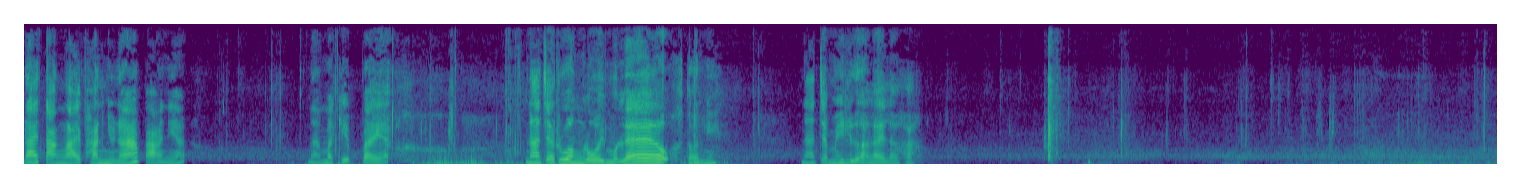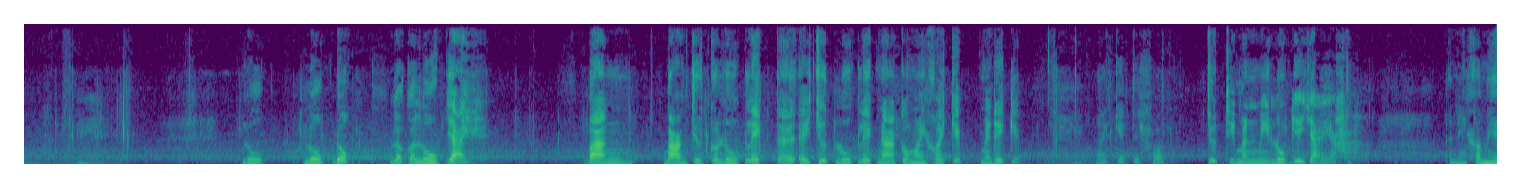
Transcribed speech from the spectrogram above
ได้ตังหลายพันอยู่นะป่าเนี้ยนามาเก็บไปอะ น่าจะร่วงโรยหมดแล้ว ตอนนี้ น่าจะไม่เหลืออะไรแล้วค่ะ ลูกลูกดกแล้วก็ลูกใหญ่ บางบางจุดก็ลูกเล็ก แต่ไอ้จุดลูกเล็กนะก็ไม่ค่อยเก็บไม่ได้เก็บนะเก็บแต่เฉพาะจุดที่มันมีลูกใหญ่ๆอะค่ะ อันนี้เขามี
